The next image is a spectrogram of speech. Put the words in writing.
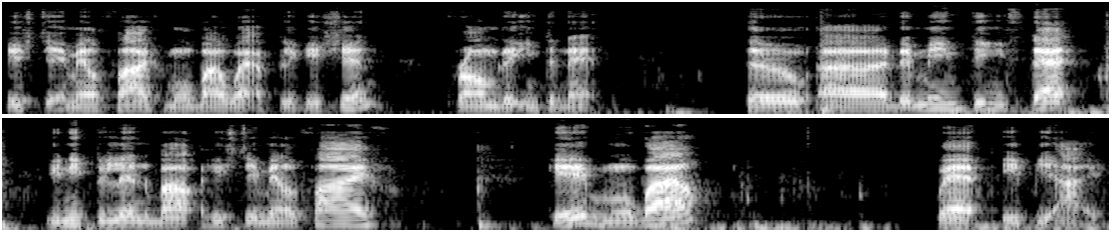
HTML5 mobile web application from the internet. So uh, the main thing is that you need to learn about HTML5, okay, mobile web API.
